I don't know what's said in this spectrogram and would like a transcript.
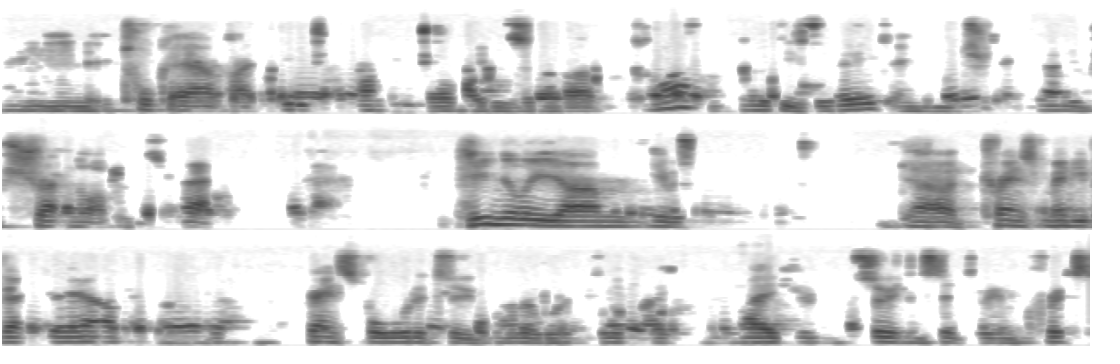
and it took out a huge chunk of his uh, calf, both his leg, and gave shrapnel up his back. He nearly um, he was uh, trans medevac out, uh, transported to Butterworth Malaysia. Surgeon said to him, Chris,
